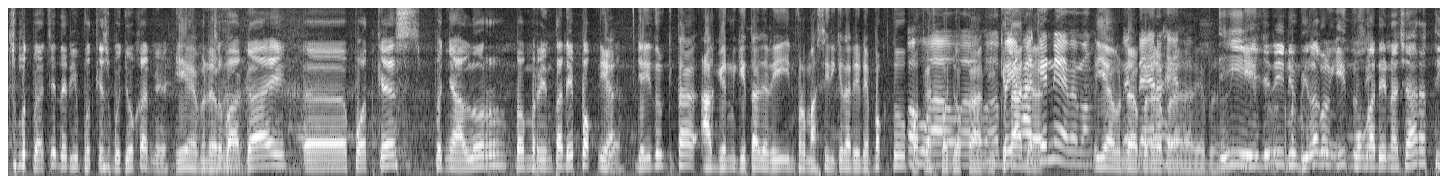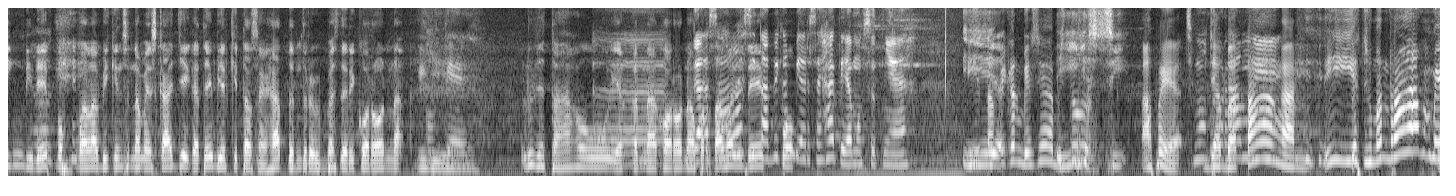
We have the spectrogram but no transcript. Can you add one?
sempat baca dari podcast Bojokan ya. Iya benar. Sebagai eh, podcast penyalur pemerintah Depok Iya, ya. jadi itu kita agen kita dari informasi kita di Depok tuh Oh, podcast wow, pojokan. wow, wow. Kita Banyak ada agennya ya memang, Iya benar benar benar ya benar. Iya, Gitu, jadi dia bilang gitu mau sih. ngadain acara ting di Depok malah bikin senam SKJ katanya biar kita sehat dan terbebas dari corona. Iya. Oke. Lu udah tahu yang kena Eh, corona pertama salah di sih, Depok. tapi kan biar sehat ya maksudnya. Iya, tapi kan biasanya habis itu Iya sih. apa ya? Cuma jabat rame. tangan. iya, cuman rame.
